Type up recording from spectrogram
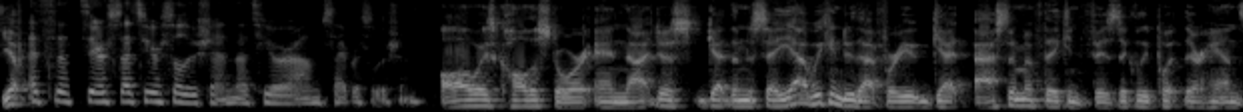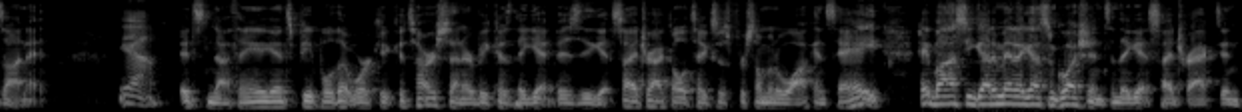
Yep. That's that's your that's your solution. That's your um, cyber solution. always call the store and not just get them to say, "Yeah, we can do that for you." Get ask them if they can physically put their hands on it. Yeah, It's nothing against people that work at Guitar Center because they get busy, they get sidetracked. All it takes is for someone to walk and say, "Hey, hey, boss, you got a minute? I got some questions," and they get sidetracked, and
